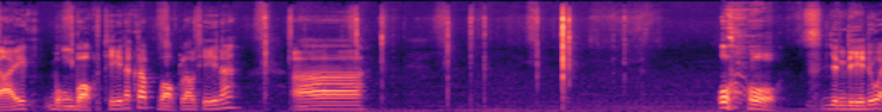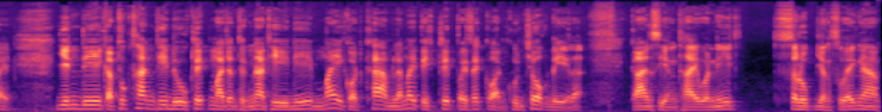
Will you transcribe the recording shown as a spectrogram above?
ยายบ่งบอกทีนะครับ บอกเราทีนะอ่าโอ้โห ยินดีด้วย ยินดีกับทุกท่านที่ดูคลิปมาจนถึงนาทีนี้ ไม่กดข้ามและไม่ปิดคลิปไปซะก่อนคุณโชคดีแล้ว การเสี่ยงทายวันนี้สรุปอย่างสวยงาม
